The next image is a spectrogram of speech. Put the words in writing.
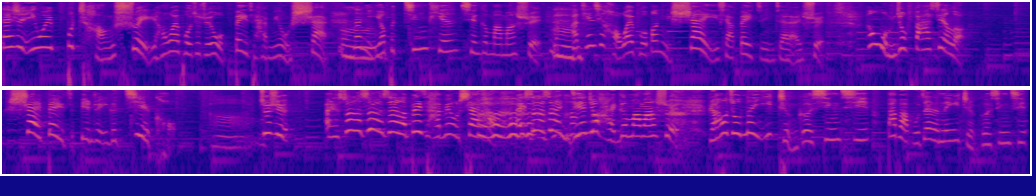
但是因为不常睡，然后外婆就觉得我被子还没有晒，那你要不今天先跟妈妈睡，啊天气好，外婆帮你晒一下被子，你再来睡。然后我们就发现了，晒被子变成一个借口啊，就是。哎，算了算了算了，被子还没有晒好。哎，算了算了，你今天就还跟妈妈睡。然后就那一整个星期，爸爸不在的那一整个星期，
